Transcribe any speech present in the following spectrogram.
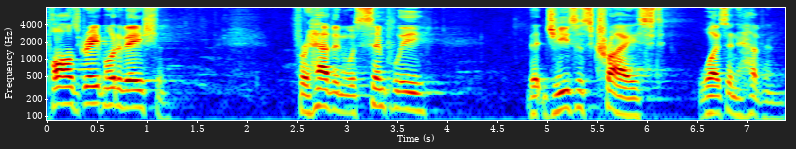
Paul's great motivation for heaven was simply that Jesus Christ was in heaven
